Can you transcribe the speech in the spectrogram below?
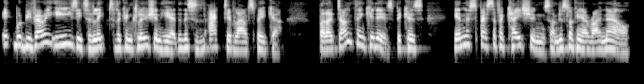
it would be very easy to leap to the conclusion here that this is an active loudspeaker, but I don't think it is because in the specifications I'm just looking at right now,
